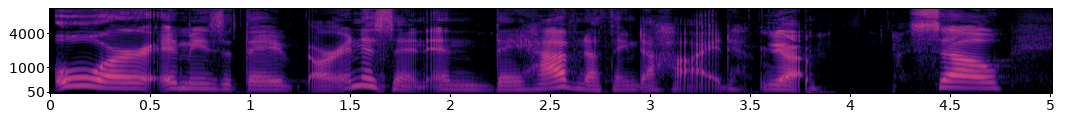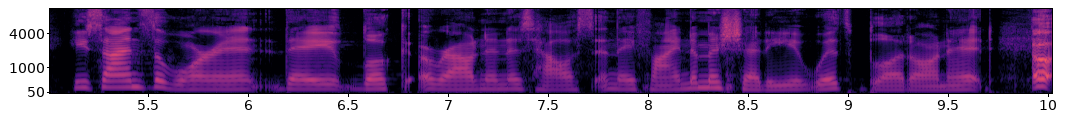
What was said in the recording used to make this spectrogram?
or it means that they are innocent and they have nothing to hide. Yeah. So he signs the warrant. They look around in his house and they find a machete with blood on it. Uh.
